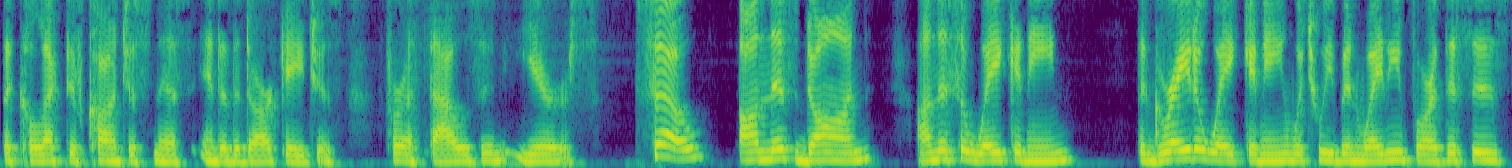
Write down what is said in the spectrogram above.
the collective consciousness into the dark ages for a thousand years. So on this dawn on this awakening, the great awakening, which we've been waiting for. This is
